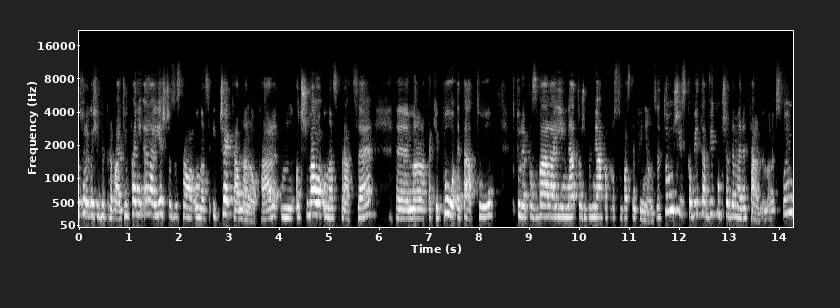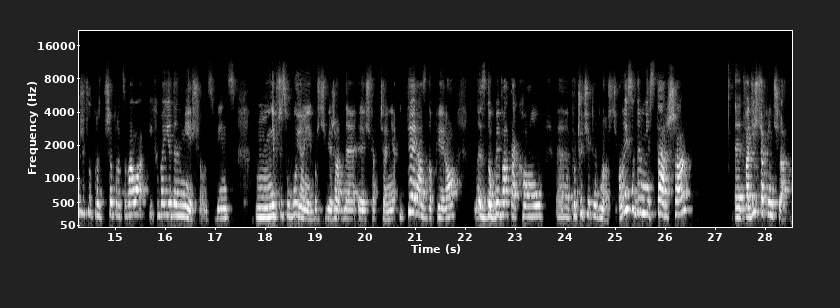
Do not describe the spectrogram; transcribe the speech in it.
którego się wyprowadził. Pani Ela jeszcze została u nas i czeka na lokal. Mm, Otrzymała u nas pracę, e, ma takie pół etatu, które pozwala jej na to, żeby miała po prostu własne pieniądze. To już jest kobieta w wieku przedemerytalnym, ale w swoim życiu pr- przepracowała i chyba jeden miesiąc, więc mm, nie przysługują jej właściwie żadne e, świadczenia. I teraz dopiero zdobywa taką e, poczucie pewności. Ona jest ode mnie starsza, e, 25 lat.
